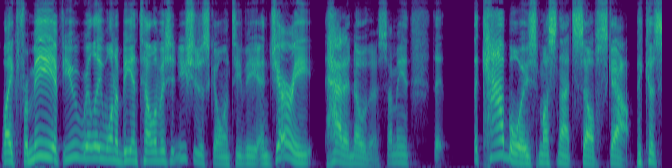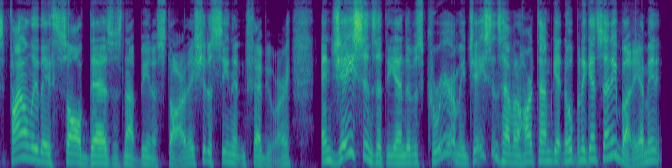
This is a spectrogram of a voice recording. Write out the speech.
like for me, if you really want to be in television, you should just go on TV. And Jerry had to know this. I mean, the, the Cowboys must not self scout because finally they saw Dez as not being a star. They should have seen it in February. And Jason's at the end of his career. I mean, Jason's having a hard time getting open against anybody. I mean,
